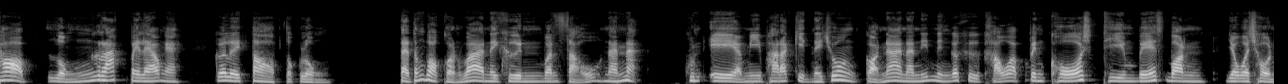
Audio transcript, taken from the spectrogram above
ชอบหลงรักไปแล้วไง ก็เลยตอบตกลง แต่ต้องบอกก่อนว่าในคืนวันเสาร์นั้นน่ะ คุณเอมีภารกิจในช่วงก่อนหน้านั้นนิดนึงก็คือเขาอะเป็นโค้ชทีมเบสบอลเยาวชน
